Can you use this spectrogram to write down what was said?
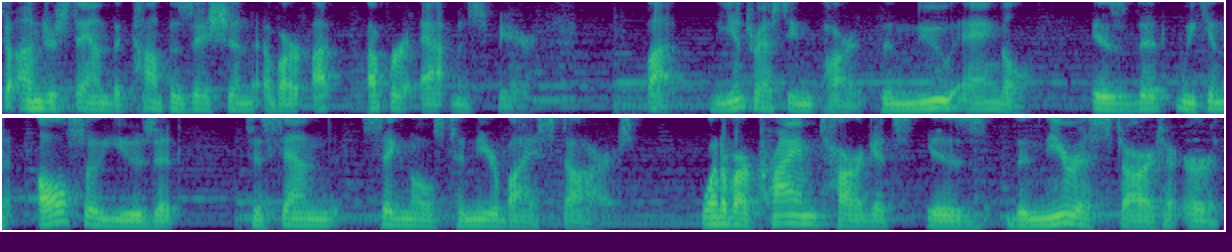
to understand the composition of our upper atmosphere. But the interesting part, the new angle, is that we can also use it to send signals to nearby stars. One of our prime targets is the nearest star to Earth,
